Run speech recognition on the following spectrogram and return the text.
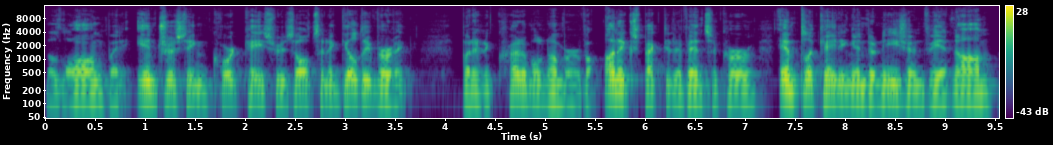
The long but interesting court case results in a guilty verdict, but an incredible number of unexpected events occur implicating Indonesia and Vietnam,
